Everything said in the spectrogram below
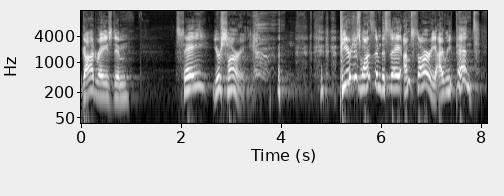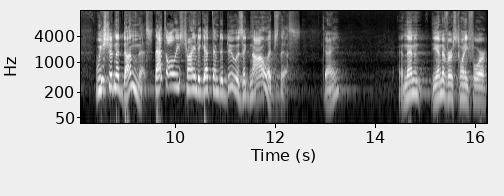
God raised him. Say you're sorry. Peter just wants them to say, I'm sorry, I repent. We shouldn't have done this. That's all he's trying to get them to do is acknowledge this. Okay? And then the end of verse 24,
